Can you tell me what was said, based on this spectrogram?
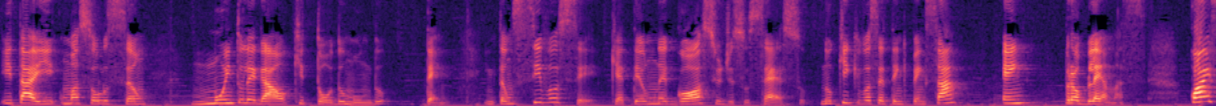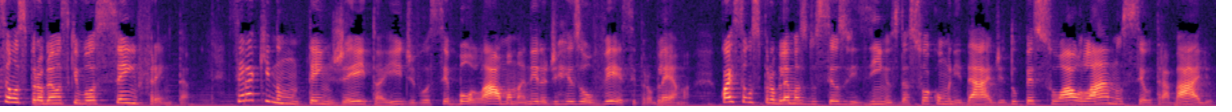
e tá aí uma solução muito legal que todo mundo tem. Então, se você quer ter um negócio de sucesso, no que, que você tem que pensar? Em problemas. Quais são os problemas que você enfrenta? Será que não tem jeito aí de você bolar uma maneira de resolver esse problema? Quais são os problemas dos seus vizinhos, da sua comunidade, do pessoal lá no seu trabalho?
